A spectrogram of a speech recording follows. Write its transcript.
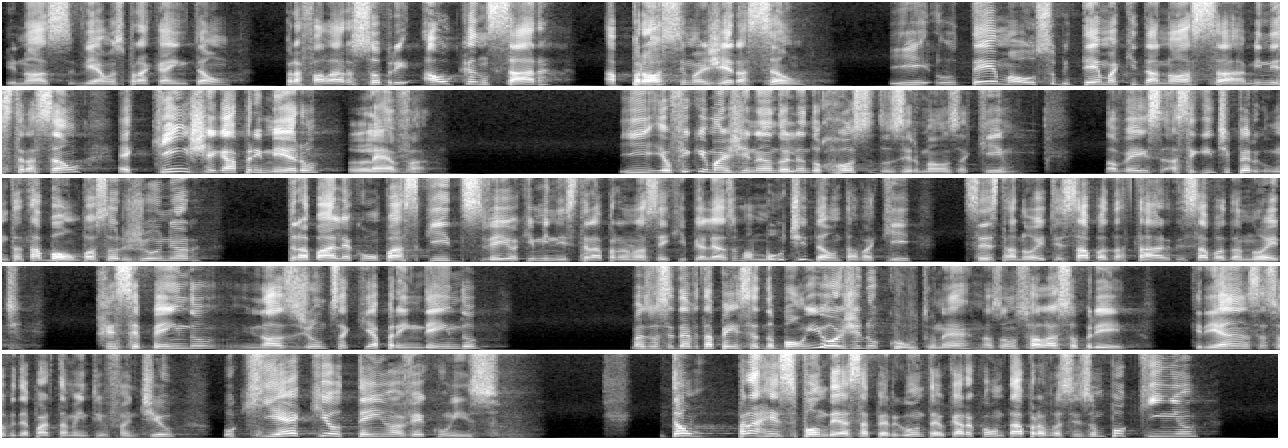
E nós viemos para cá, então, para falar sobre alcançar a próxima geração. E o tema, ou subtema aqui da nossa ministração é: quem chegar primeiro, leva. E eu fico imaginando, olhando o rosto dos irmãos aqui, talvez a seguinte pergunta: tá bom, Pastor Júnior trabalha com o Paz Kids, veio aqui ministrar para a nossa equipe. Aliás, uma multidão estava aqui sexta-noite, sábado à tarde, sábado à noite, recebendo e nós juntos aqui aprendendo. Mas você deve estar pensando, bom, e hoje no culto, né? Nós vamos falar sobre criança, sobre departamento infantil. O que é que eu tenho a ver com isso? Então, para responder essa pergunta, eu quero contar para vocês um pouquinho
